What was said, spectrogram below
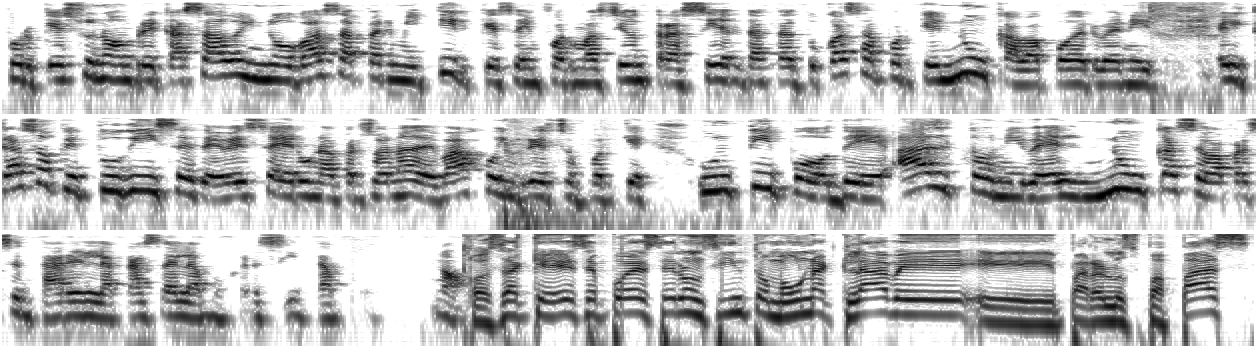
porque es un hombre casado y no vas a permitir que esa información trascienda hasta tu casa porque nunca va a poder venir. El caso que tú dices debe ser una persona de bajo ingreso, porque un tipo de alto nivel nunca se va a presentar en la casa de la mujercita. Pues. No. O sea que ese puede ser un síntoma, una clave eh, para los papás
